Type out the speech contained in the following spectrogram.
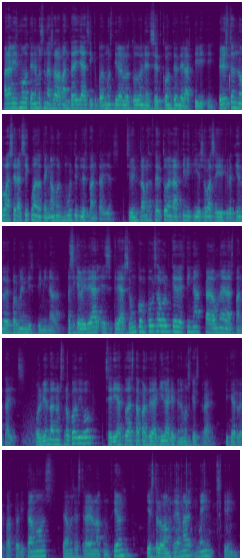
Ahora mismo tenemos una sola pantalla, así que podemos tirarlo todo en el set content de la activity. Pero esto no va a ser así cuando tengamos múltiples pantallas. Si lo intentamos hacer todo en la activity, eso va a seguir creciendo de forma indiscriminada. Así que lo ideal es crearse un composable que defina cada una de las pantallas. Volviendo a nuestro código, sería toda esta parte de aquí la que tenemos que extraer. Así que refactorizamos, le vamos a extraer una función y esto lo vamos a llamar main screen.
